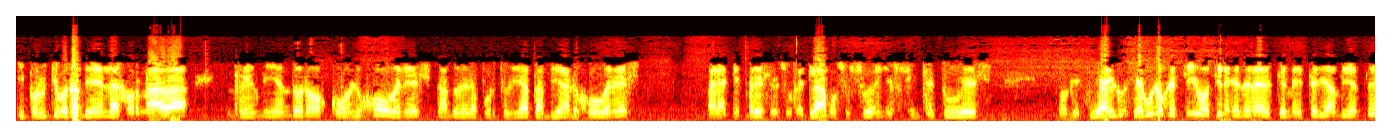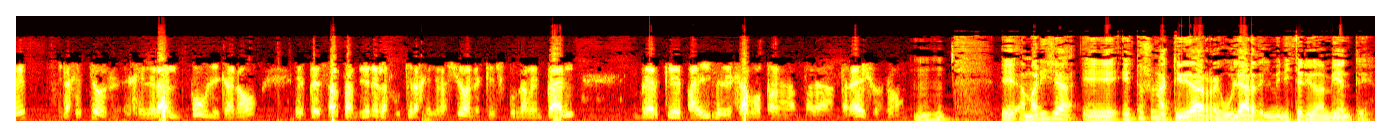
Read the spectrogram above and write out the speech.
y por último también en la jornada reuniéndonos con los jóvenes, dándole la oportunidad también a los jóvenes para que expresen sus reclamos, sus sueños, sus inquietudes, porque si, algo, si algún objetivo tiene que tener este Ministerio de Ambiente y la gestión en general pública, ¿no? Es pensar también en las futuras generaciones, que es fundamental ver qué país le dejamos para, para, para ellos, ¿no? Eh, Amarilla, eh, esto es una actividad regular del Ministerio de Ambiente.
